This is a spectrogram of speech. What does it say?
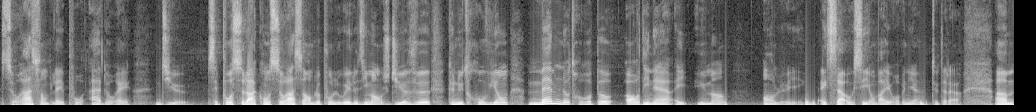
se rassembler pour adorer Dieu. C'est pour cela qu'on se rassemble pour louer le dimanche. Dieu veut que nous trouvions même notre repos ordinaire et humain en lui. Et ça aussi, on va y revenir tout à l'heure. Euh,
